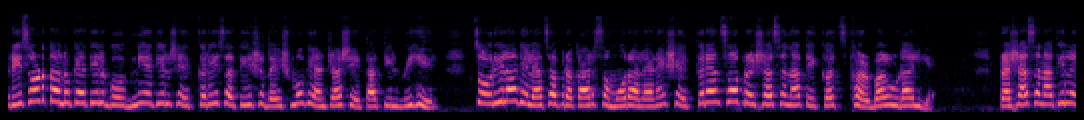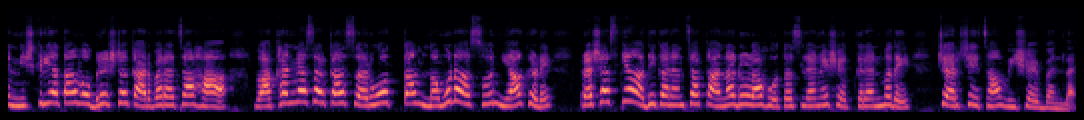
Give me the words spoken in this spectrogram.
रिसोड तालुक्यातील गोबनी येथील शेतकरी सतीश देशमुख यांच्या शेतातील विहीर चोरीला गेल्याचा प्रकार समोर आल्याने शेतकऱ्यांसह प्रशासनात एकच खळबळ उडाली आहे. प्रशासनातील निष्क्रियता व भ्रष्ट कारभाराचा हा वाखाणण्यासारखा सर्वोत्तम नमुना असून याकडे प्रशासकीय अधिकाऱ्यांचा कानाडोळा होत असल्याने शेतकऱ्यांमध्ये चर्चेचा विषय बनलाय.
